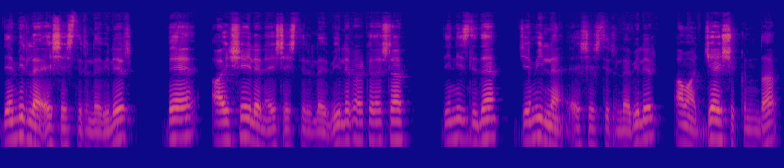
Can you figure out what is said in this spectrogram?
demirle eşleştirilebilir. B Ayşe ile eşleştirilebilir arkadaşlar. Denizli'de Cemil'le eşleştirilebilir. Ama C şıkkında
